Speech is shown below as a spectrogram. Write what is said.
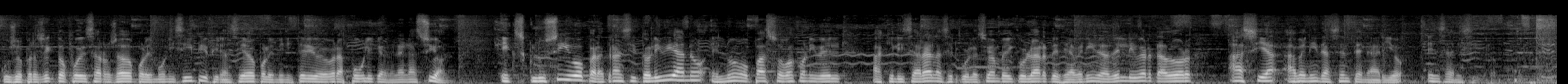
cuyo proyecto fue desarrollado por el municipio y financiado por el Ministerio de Obras Públicas de la Nación. Exclusivo para tránsito liviano, el nuevo paso bajo nivel agilizará la circulación vehicular desde Avenida del Libertador hacia Avenida Centenario en San Isidro.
